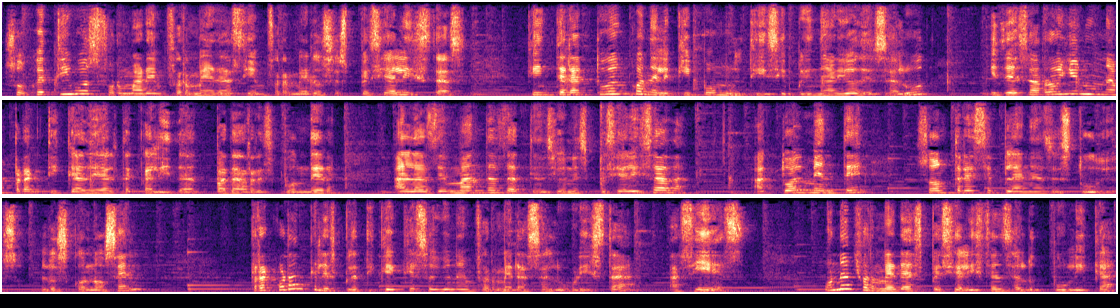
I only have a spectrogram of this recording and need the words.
Su objetivo es formar enfermeras y enfermeros especialistas que interactúen con el equipo multidisciplinario de salud y desarrollen una práctica de alta calidad para responder a las demandas de atención especializada. Actualmente son 13 planes de estudios. ¿Los conocen? ¿Recuerdan que les platiqué que soy una enfermera salubrista? Así es. Una enfermera especialista en salud pública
